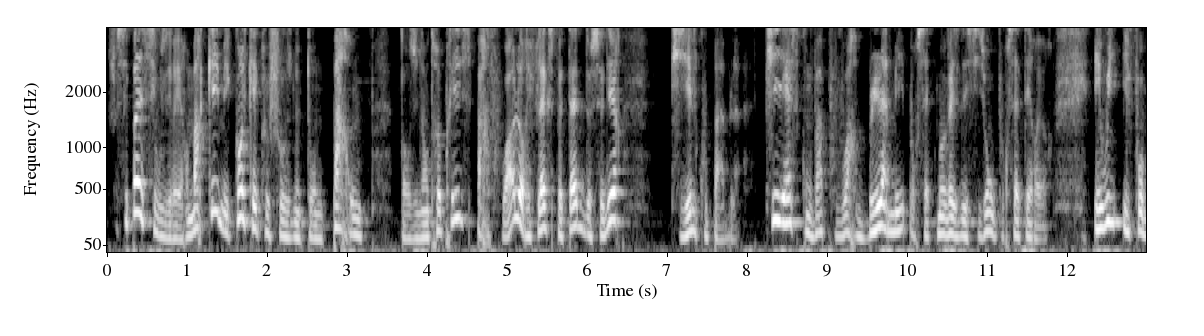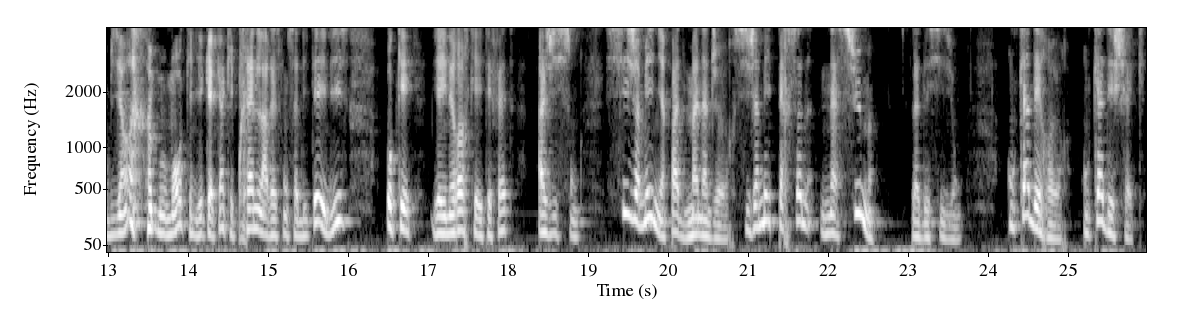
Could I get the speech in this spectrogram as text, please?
Je ne sais pas si vous avez remarqué, mais quand quelque chose ne tourne pas rond dans une entreprise, parfois le réflexe peut être de se dire qui est le coupable? Qui est-ce qu'on va pouvoir blâmer pour cette mauvaise décision ou pour cette erreur? Et oui, il faut bien un moment qu'il y ait quelqu'un qui prenne la responsabilité et dise Ok, il y a une erreur qui a été faite, agissons. Si jamais il n'y a pas de manager, si jamais personne n'assume la décision, en cas d'erreur, en cas d'échec,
